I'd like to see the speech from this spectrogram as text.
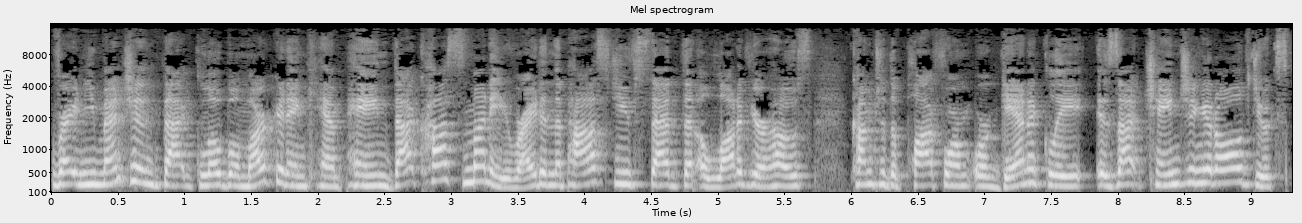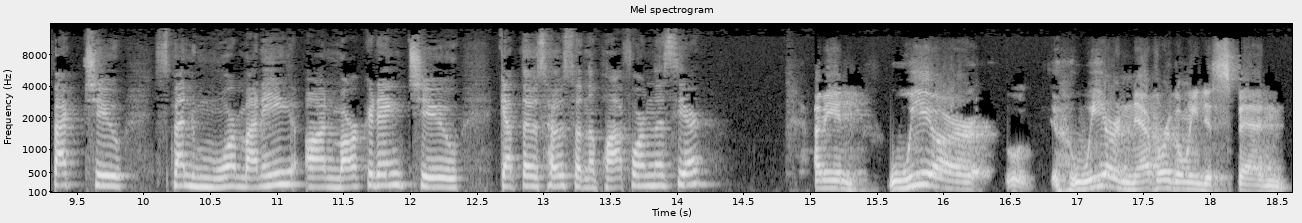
Right. And you mentioned that global marketing campaign that costs money, right? In the past, you've said that a lot of your hosts come to the platform organically. Is that changing at all? Do you expect to spend more money on marketing to get those hosts on the platform this year? I mean, we are we are never going to spend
